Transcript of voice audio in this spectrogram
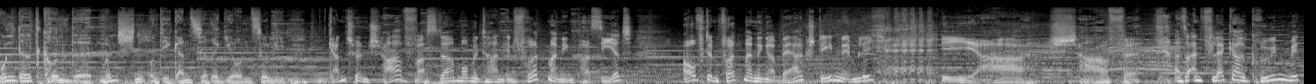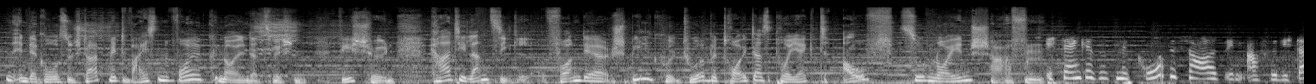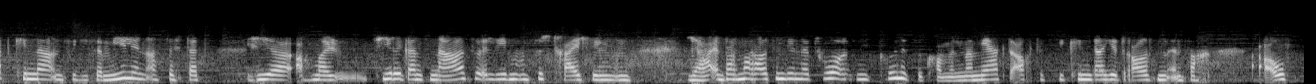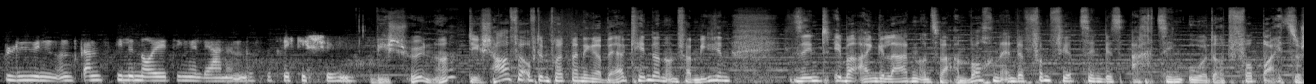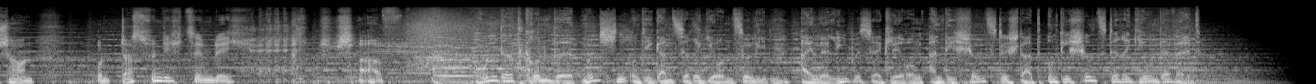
100 Gründe, München und die ganze Region zu lieben. Ganz schön scharf, was da momentan in Fröttmanning passiert. Auf dem Fröttmanninger Berg stehen nämlich, ja, Schafe. Also ein Flecker grün mitten in der großen Stadt mit weißen Wollknollen dazwischen. Wie schön. Kati Landsiedel von der Spielkultur betreut das Projekt Auf zu neuen Schafen. Ich denke, es ist eine große Chance eben auch für die Stadtkinder und für die Familien aus der Stadt, hier auch mal Tiere ganz nahe zu erleben und zu streicheln und ja, einfach mal raus in die Natur und ins Grüne zu kommen. Man merkt auch, dass die Kinder hier draußen einfach aufblühen und ganz viele neue Dinge lernen. Das ist richtig schön. Wie schön, ne? Die Schafe auf dem Fröttmanninger Berg, Kindern und Familien sind immer eingeladen und zwar am Wochenende von 14 bis 18 Uhr dort vorbeizuschauen. Und das finde ich ziemlich scharf. 100 Gründe, München und die ganze Region zu lieben. Eine Liebeserklärung an die schönste Stadt und die schönste Region der Welt.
